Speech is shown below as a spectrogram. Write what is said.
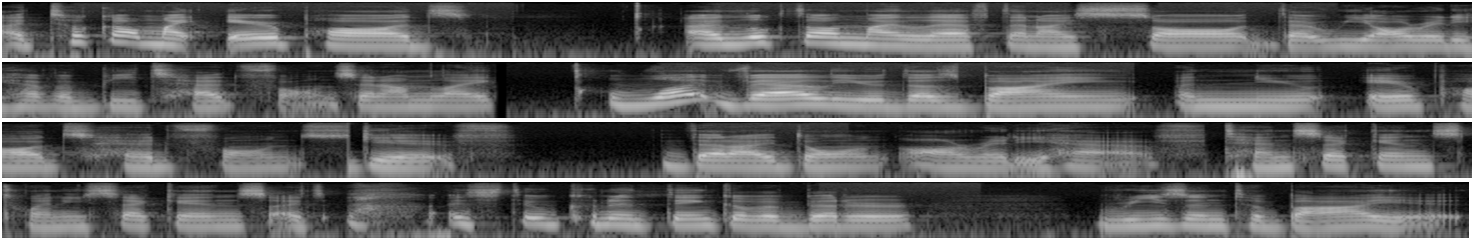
I took out my AirPods. I looked on my left and I saw that we already have a Beats headphones and I'm like, what value does buying a new AirPods headphones give that I don't already have? 10 seconds, 20 seconds. I I still couldn't think of a better reason to buy it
